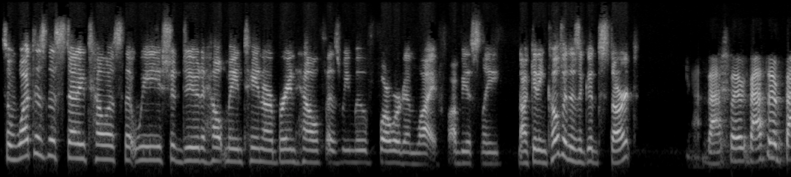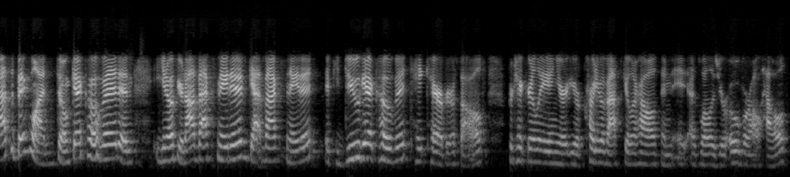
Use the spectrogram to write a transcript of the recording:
So, what does this study tell us that we should do to help maintain our brain health as we move forward in life? Obviously, not getting COVID is a good start. Yeah, that's a that's a that's a big one. Don't get COVID, and you know if you're not vaccinated, get vaccinated. If you do get COVID, take care of yourself, particularly in your your cardiovascular health and as well as your overall health.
